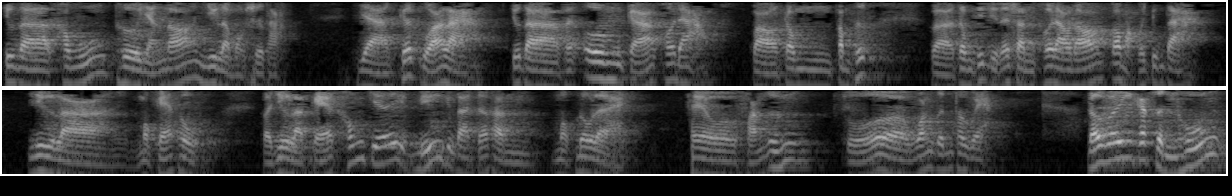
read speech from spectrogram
chúng ta không muốn thừa nhận nó như là một sự thật và kết quả là chúng ta phải ôm cả khối đau vào trong tâm thức. Và trong tiến trình tái sanh, khối đau đó có mặt với chúng ta như là một kẻ thù và như là kẻ khống chế biến chúng ta trở thành một đô lệ theo phản ứng của quán tính thói quen. Đối với các tình huống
